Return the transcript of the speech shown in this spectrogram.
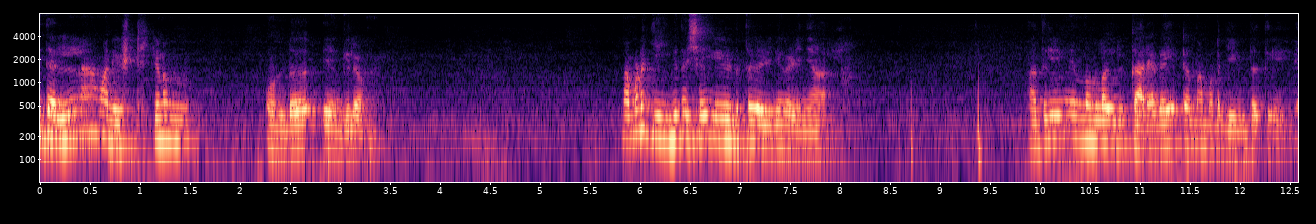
ഇതെല്ലാം അനുഷ്ഠിക്കണം ഉണ്ട് എങ്കിലും നമ്മുടെ ജീവിതശൈലി എടുത്തു കഴിഞ്ഞു കഴിഞ്ഞാൽ അതിൽ നിന്നുള്ള ഒരു കരകയറ്റം നമ്മുടെ ജീവിതത്തിലില്ല.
